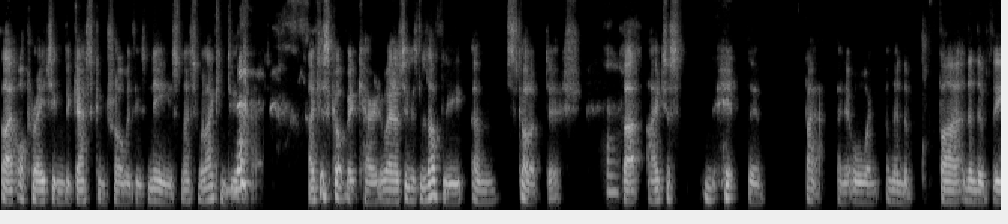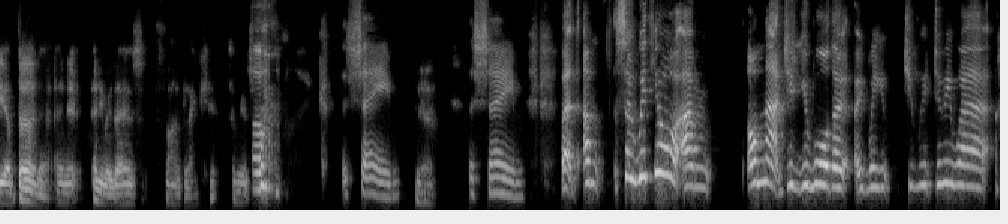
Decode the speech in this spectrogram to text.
by operating the gas control with his knees, and I said, "Well, I can do that." I just got a bit carried away. I was doing this lovely um, scallop dish, Uh. but I just hit the fat, and it all went, and then the fire, and then the, the uh, burner, and it. Anyway, there's fire blanket. I mean, it's Oh, my the shame. yeah. The shame. But um, so with your um, on that, you you wore the uh, we do we do we wear? I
